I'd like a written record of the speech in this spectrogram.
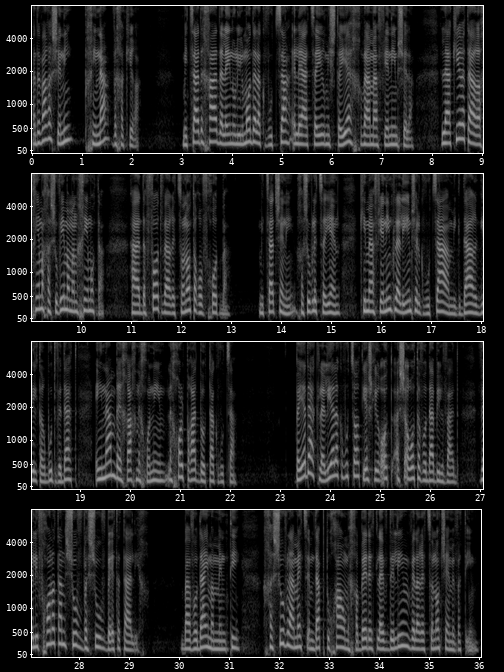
הדבר השני, בחינה וחקירה. מצד אחד, עלינו ללמוד על הקבוצה אליה הצעיר משתייך והמאפיינים שלה. להכיר את הערכים החשובים המנחים אותה, העדפות והרצונות הרווחות בה. מצד שני, חשוב לציין כי מאפיינים כלליים של קבוצה, מגדר, גיל, תרבות ודת, אינם בהכרח נכונים לכל פרט באותה קבוצה. בידע הכללי על הקבוצות יש לראות השערות עבודה בלבד, ולבחון אותן שוב ושוב בעת התהליך. בעבודה עם המנטי, חשוב לאמץ עמדה פתוחה ומכבדת להבדלים ולרצונות שהם מבטאים.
